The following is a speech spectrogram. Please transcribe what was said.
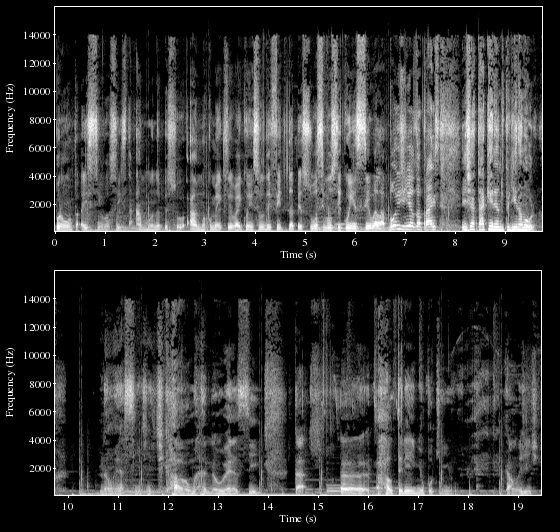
pronto, aí sim você está amando a pessoa. Ama, como é que você vai conhecer os defeitos da pessoa se você conheceu ela dois dias atrás e já tá querendo pedir namoro? Não é assim, gente. Calma, não é assim. Tá. Uh, Alterei-me um pouquinho. Calma, gente.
